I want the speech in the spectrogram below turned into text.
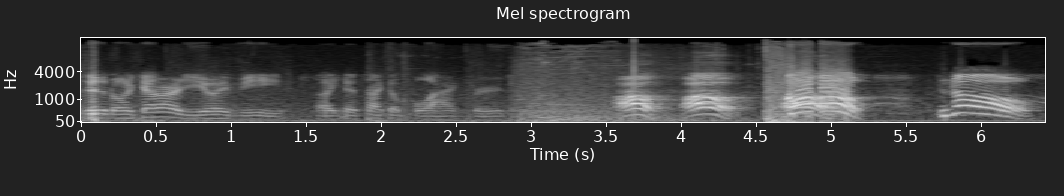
Dude, look at our UAV. Like, it's like a blackbird. Oh! Oh! Oh! oh! No!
